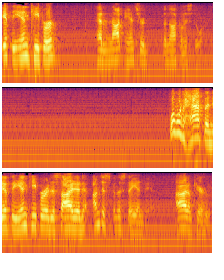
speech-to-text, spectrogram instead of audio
if the innkeeper had not answered the knock on his door? What would have happened if the innkeeper had decided, I'm just going to stay in bed? I don't care who it is.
